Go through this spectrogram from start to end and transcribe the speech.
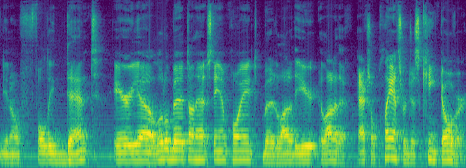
you know fully dent area a little bit on that standpoint, but a lot of the a lot of the actual plants were just kinked over.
